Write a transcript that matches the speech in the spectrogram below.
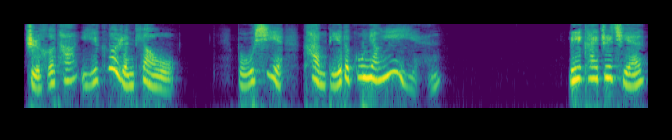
只和他一个人跳舞，不屑看别的姑娘一眼。离开之前，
